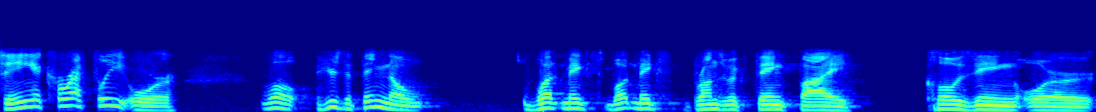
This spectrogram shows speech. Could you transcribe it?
seeing it correctly, or Well, here's the thing though. What makes what makes Brunswick think by closing or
